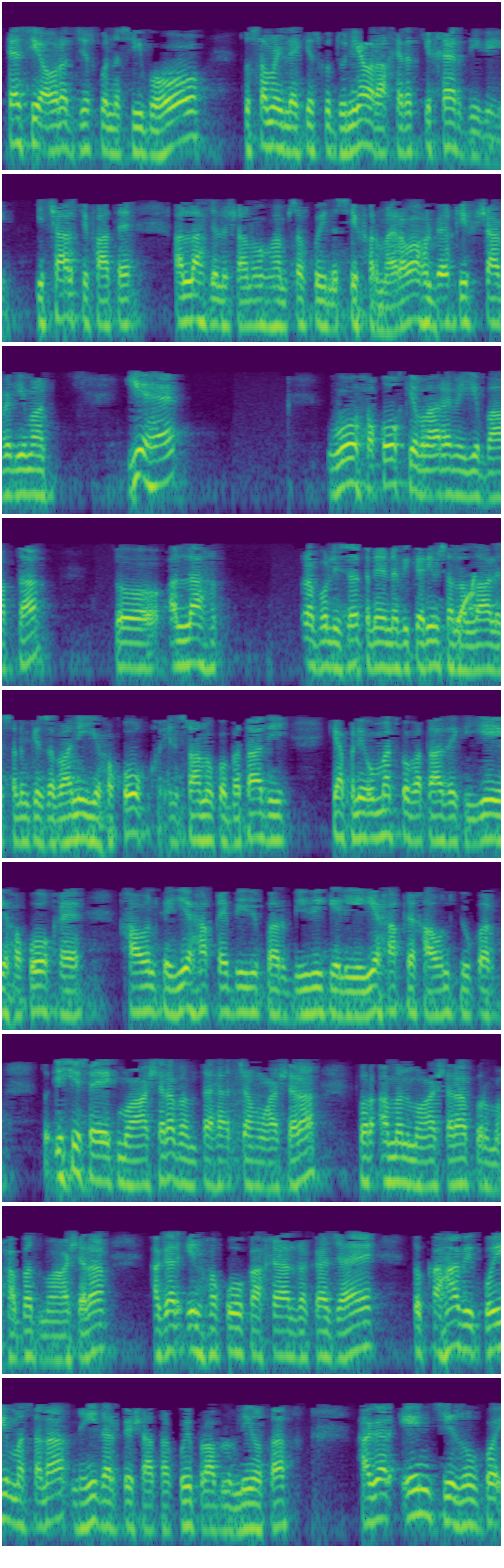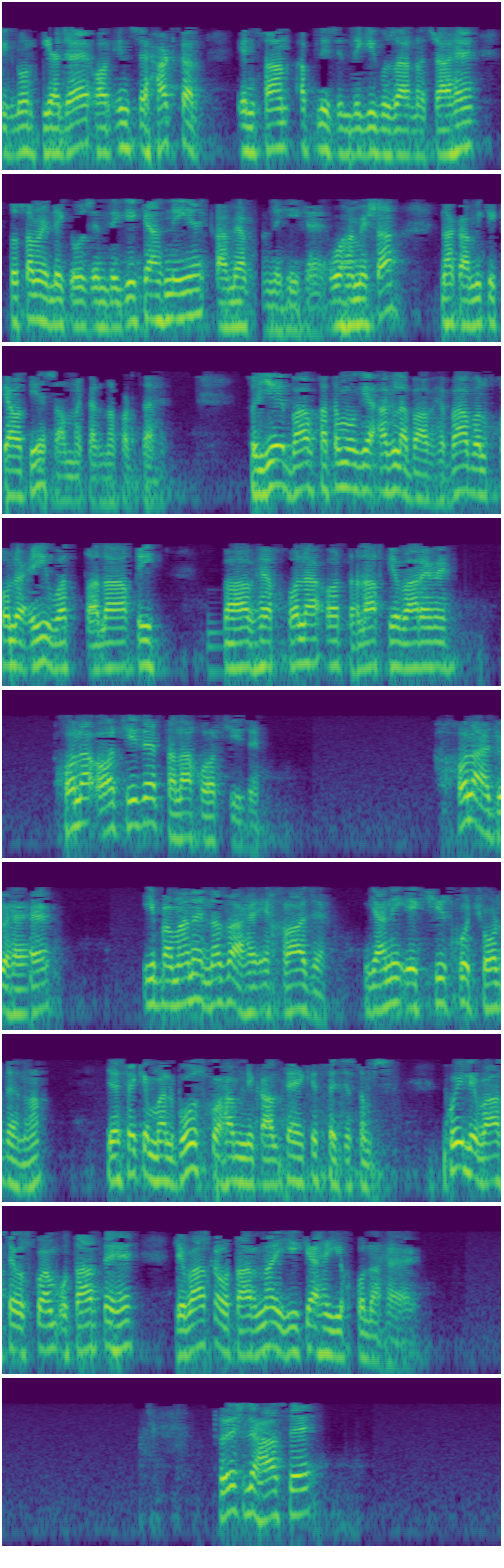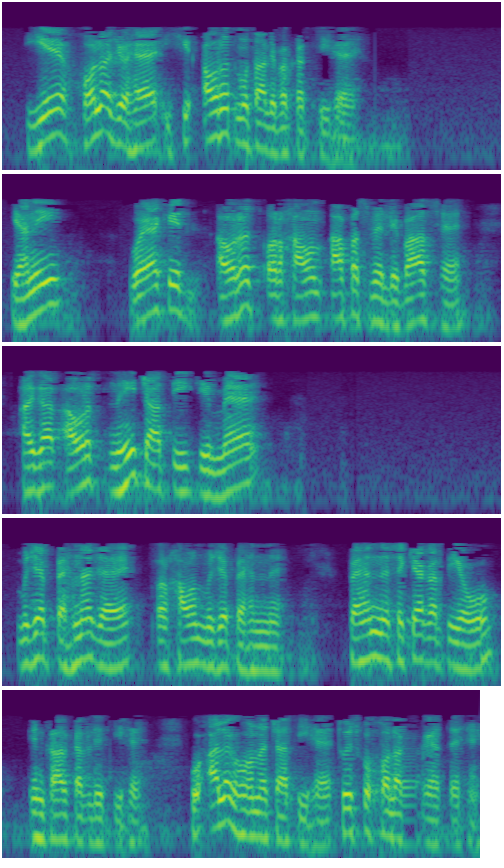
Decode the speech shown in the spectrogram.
ایسی عورت جس کو نصیب ہو، تو سمجھ لے کہ اس کو دنیا اور آخرت کی خیر دی گئی۔ یہ چار صفات ہے اللہ جل شاہ ہم سب کو نصیب فرمائے۔ رواہ البقیف شاب ایمان یہ ہے وہ حقوق کے بارے میں یہ باب تھا، تو اللہ رب العزت نے نبی کریم صلی اللہ علیہ وسلم کی زبانی یہ حقوق انسانوں کو بتا دی کہ اپنی امت کو بتا دے کہ یہ حقوق ہے، خاون کے یہ حق ہے بیوی پر، بیوی کے لیے یہ حق ہے خاون کے اوپر۔ تو اسی سے ایک معاشرہ بنتا ہے اچھا معاشرہ، پر امن معاشرہ، پر محبت معاشرہ۔ اگر ان حقوق کا خیال رکھا جائے تو کہاں بھی کوئی مسئلہ نہیں درپیش آتا، کوئی پرابلم نہیں ہوتا۔ اگر ان چیزوں کو اگنور کیا جائے اور ان سے ہٹ کر انسان اپنی زندگی گزارنا چاہے، تو سمجھ لے کہ وہ زندگی کیا نہیں ہے، کامیاب نہیں ہے۔ وہ ہمیشہ ناکامی کی کیا ہوتی ہے؟ سامنا کرنا پڑتا ہے۔ تو یہ باب ختم ہو گیا۔ اگلا باب ہے، باب الخلعی و طلاقی باب ہے خلا اور طلاق کے بارے میں۔ خلا اور چیز ہے طلاق اور چیز ہے خلا جو ہے، یہ بمانے نزا ہے، اخراج ہے۔ یعنی ایک چیز کو چھوڑ دینا، جیسے کہ ملبوس کو ہم نکالتے ہیں کس سے؟ جسم سے۔ کوئی لباس ہے، اس کو ہم اتارتے ہیں۔ لباس کا اتارنا یہ کیا ہے؟ یہ خلا ہے۔ تو اس لحاظ سے یہ خولا جو ہے، یہ عورت مطالبہ کرتی ہے۔ یعنی گویا کہ عورت اور خاون آپس میں لباس ہے۔ اگر عورت نہیں چاہتی کہ میں مجھے پہنا جائے اور خاون مجھے پہننے۔ پہننے سے کیا کرتی ہے وہ؟ انکار کر لیتی ہے۔ وہ الگ ہونا چاہتی ہے، تو اس کو خلا کہتے ہیں۔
